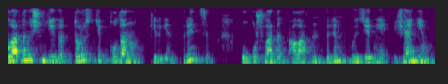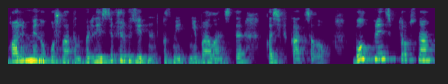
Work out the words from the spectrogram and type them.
Олардың ішіндегі дұрыс деп қолданылып келген принцип оқушылардың алатын білім көздеріне және мұғалім мен оқушылардың бірлесіп жүргізетін қызметіне байланысты классификациялау. Бұл принцип тұрғысынан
